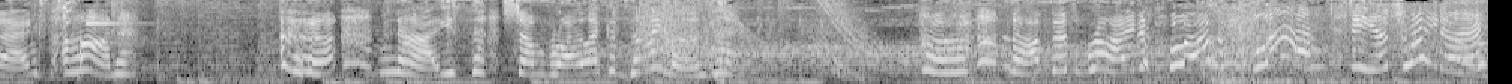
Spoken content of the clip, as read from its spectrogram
Thanks, on. nice. Shine bright like a diamond. Uh, not this bright. Ah, you traitor!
